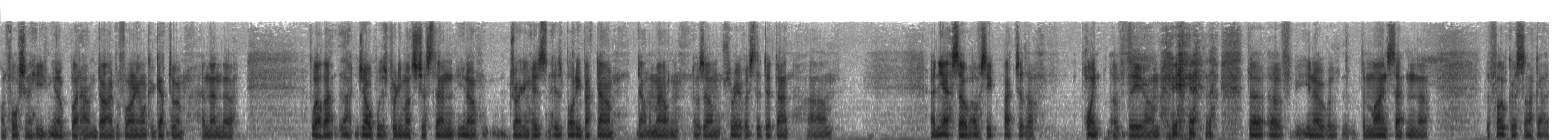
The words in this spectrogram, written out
unfortunately he you know bled out and died before anyone could get to him. And then the well, that that job was pretty much just then you know dragging his his body back down down the mountain. There was um three of us that did that. Um, and yeah, so obviously back to the point of the um the of you know the mindset and the the focus like I,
